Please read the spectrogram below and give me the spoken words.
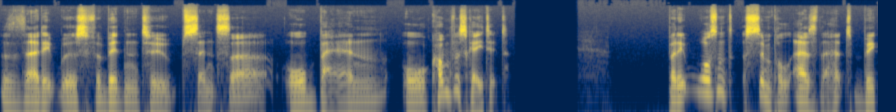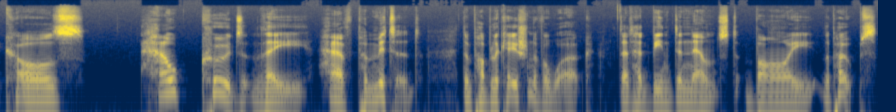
that it was forbidden to censor or ban or confiscate it. But it wasn't simple as that because how could they have permitted the publication of a work that had been denounced by the popes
